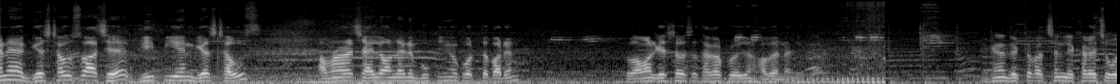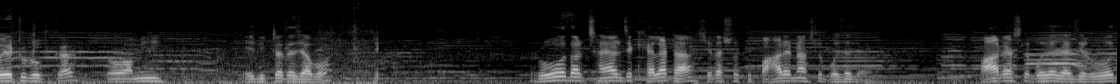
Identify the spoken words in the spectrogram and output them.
এখানে গেস্ট হাউসও আছে ভিপিএন গেস্ট হাউস আপনারা চাইলে অনলাইনে বুকিংও করতে পারেন। তো আমার গেস্ট হাউসে থাকার প্রয়োজন হবে না যেতে। এখানে দেখতে পাচ্ছেন লেখা রয়েছে ওয়ে টু রূপকার তো আমি এই দিকটাতে যাব। রোদ আর ছায়ার যে খেলাটা, সেটা সত্যি পাহাড়ে না আসলে বোঝা যায় না। পাহাড়ে আসলে বোঝা যায় যে রোদ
